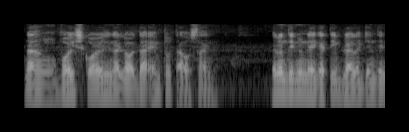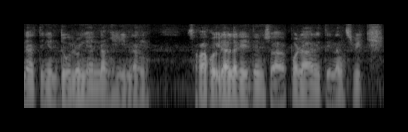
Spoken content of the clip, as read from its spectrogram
ng voice coil na Loda M2000. Ganon din yung negative, lalagyan din natin yung dulo niyan ng hinang. Saka ko ilalagay dun sa polarity ng switch.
